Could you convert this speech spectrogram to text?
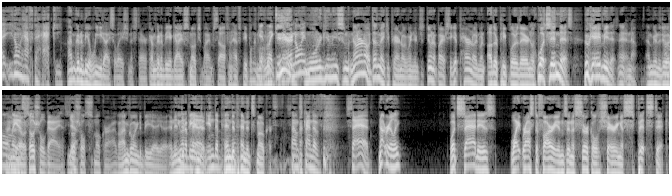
You don't have to hacky. I'm going to be a weed isolationist, Eric. I'm going to be a guy who smokes by himself and has people come Get, over. like, Dude, paranoid? Want to give me some? No, no, no. It doesn't make you paranoid when you're just doing it by yourself. You get paranoid when other people are there and you're like, "What's in this? Who gave me this?" Eh, No, I'm going to do it. I'm it. only a it. social guy, a Yeah. social smoker. I, I'm going to be a, uh, an You wanna be an independent, independent? independent smoker. sounds kind of sad. Not really. What's sad is white Rastafarians in a circle sharing a spit stick.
